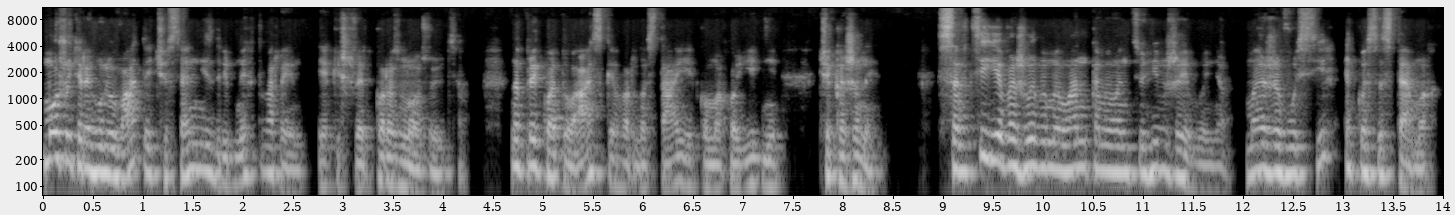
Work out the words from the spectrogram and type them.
Можуть регулювати чисельність дрібних тварин, які швидко розмножуються, наприклад, ласки, горностаї, комахоїдні чи кажани. Савці є важливими ланками ланцюгів живлення майже в усіх екосистемах,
